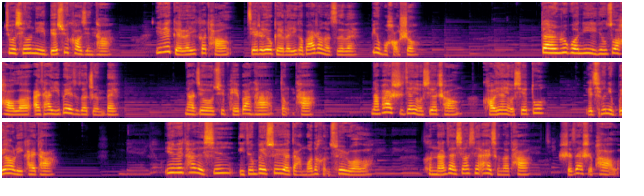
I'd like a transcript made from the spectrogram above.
就请你别去靠近他，因为给了一颗糖。接着又给了一个巴掌的滋味，并不好受。但如果你已经做好了爱他一辈子的准备，那就去陪伴他，等他，哪怕时间有些长，考验有些多，也请你不要离开他，因为他的心已经被岁月打磨得很脆弱了，很难再相信爱情的他，实在是怕了，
